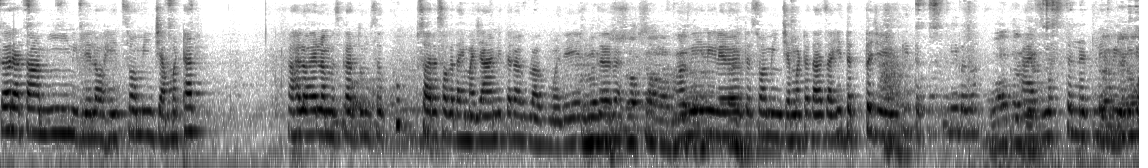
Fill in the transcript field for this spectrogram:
तर आता आम्ही निघलेलो आहे स्वामींच्या मठात. हॅलो हॅलो नमस्कार. तुमचं खूप सारं स्वागत आहे माझ्या आणि तर ब्लॉगमध्ये तर आम्ही निघलेलो तर स्वामींच्या मठात. आज आहे दत्त जयंती. तर मी बघा. आज मस्त नटले घातली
